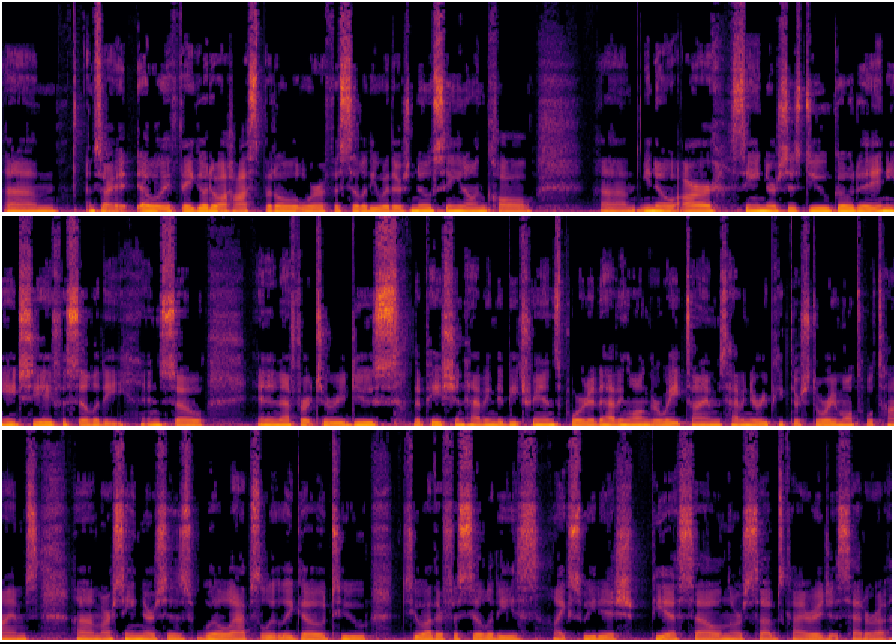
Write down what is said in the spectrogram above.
Um, I'm sorry. Oh, if they go to a hospital or a facility where there's no SANE on call. Um, you know, our SANE nurses do go to any HCA facility, and so in an effort to reduce the patient having to be transported, having longer wait times, having to repeat their story multiple times, um, our SANE nurses will absolutely go to to other facilities like Swedish, PSL, North Sub, Skyridge, etc.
